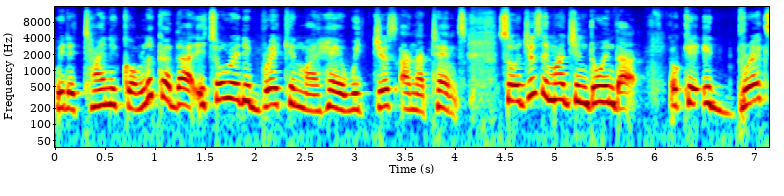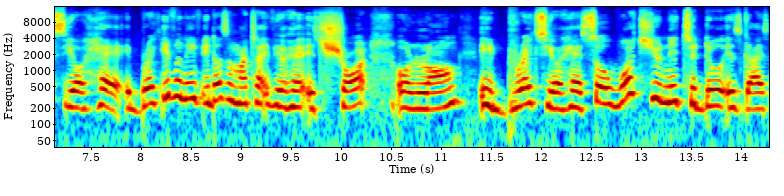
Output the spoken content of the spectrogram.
with a tiny comb. Look at that. It's already breaking my hair with just an attempt. So just imagine doing that. Okay it breaks your hair. It breaks even if it doesn't matter if your hair is short or long it breaks your hair. So what you need to do is guys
